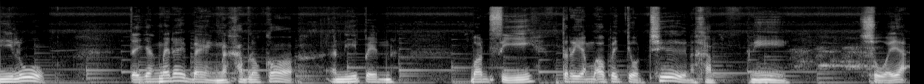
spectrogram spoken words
มีลูก แต่ยังไม่ได้แบ่งนะครับ แล้วก็อันนี้เป็น บอลสีเตรียมเอาไปจดชื่อนะครับ นี่สวยอะ่ะ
